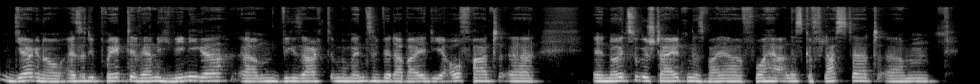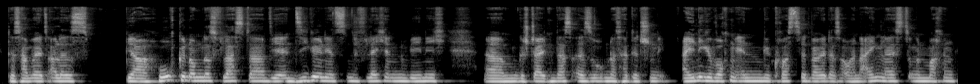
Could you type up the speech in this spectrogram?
Ja, genau. Also die Projekte werden nicht weniger. Ähm, wie gesagt, im Moment sind wir dabei, die Auffahrt äh, äh neu zu gestalten. Es war ja vorher alles gepflastert. Ähm, das haben wir jetzt alles ja, hochgenommen, das Pflaster. Wir entsiegeln jetzt die Fläche ein wenig, ähm, gestalten das also um. Das hat jetzt schon einige Wochenenden gekostet, weil wir das auch in Eigenleistungen machen.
